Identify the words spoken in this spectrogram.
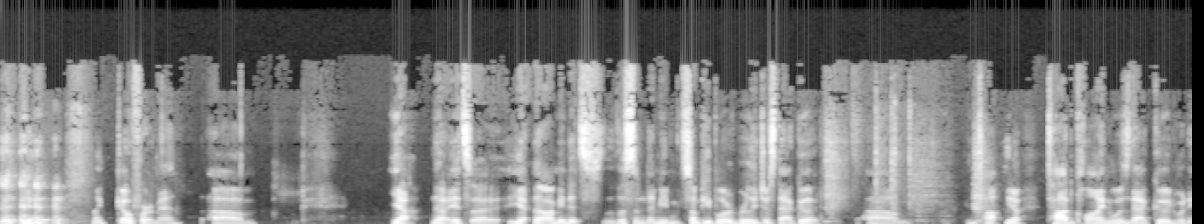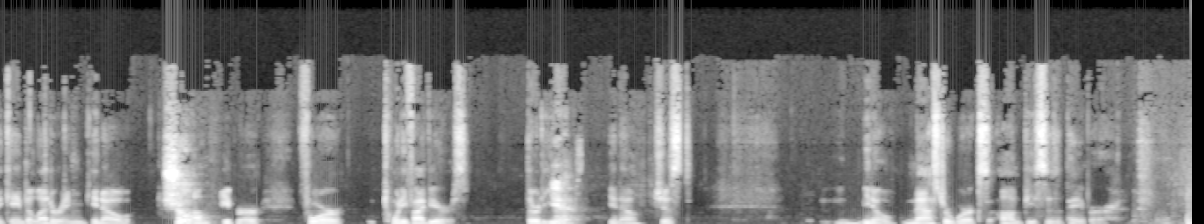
Yeah. like go for it, man. Um, yeah, no, it's uh, yeah, no, I mean, it's listen. I mean, some people are really just that good. Um, Todd, you know, Todd Klein was that good when it came to lettering. You know, sure. on paper for 25 years, 30 Yeah. years. You know, just you know, masterworks on pieces of paper. Yeah,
